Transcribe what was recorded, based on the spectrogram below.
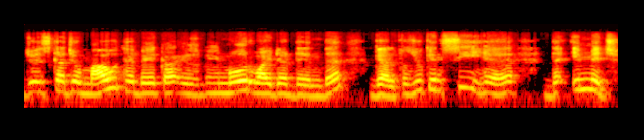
जो इसका जो माउथ है बे का is been more wider than the gulf you can see here the image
